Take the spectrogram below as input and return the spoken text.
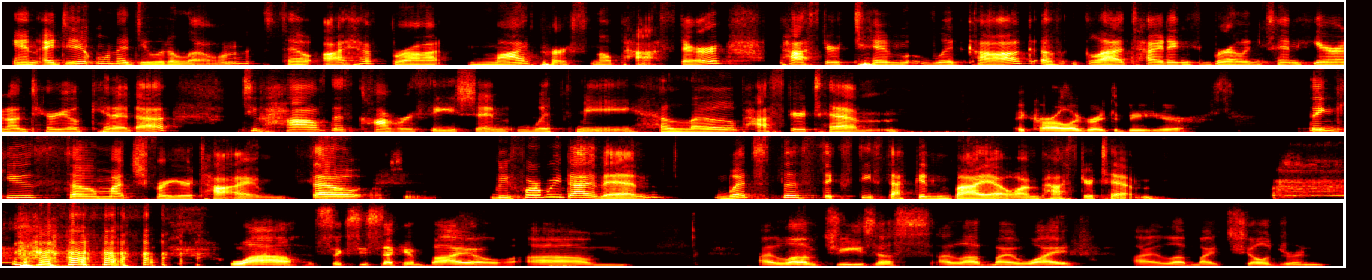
and I didn't want to do it alone. So I have brought my personal pastor, Pastor Tim Woodcock of Glad Tidings Burlington here in Ontario, Canada, to have this conversation with me. Hello, Pastor Tim. Hey, Carla, great to be here. Thank you so much for your time. So, Absolutely. before we dive in, what's the 60 second bio on Pastor Tim? wow, 60 second bio. Um, I love Jesus. I love my wife. I love my children.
